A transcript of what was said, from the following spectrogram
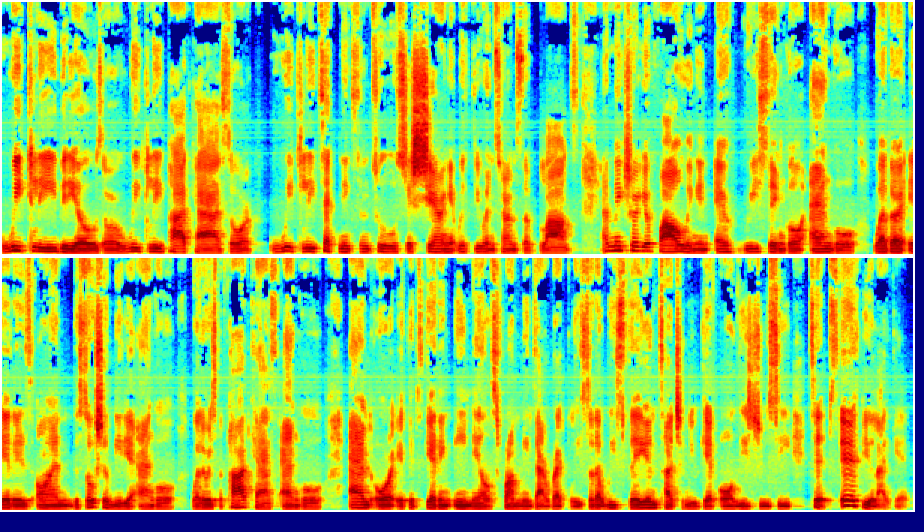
weekly videos or weekly podcasts or weekly techniques and tools, just sharing it with you in terms of blogs and make sure you're following in every single angle, whether it is on the social media angle, whether it's the podcast angle and or if it's getting emails from me directly so that we stay in touch and you get all these juicy tips if you like it.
